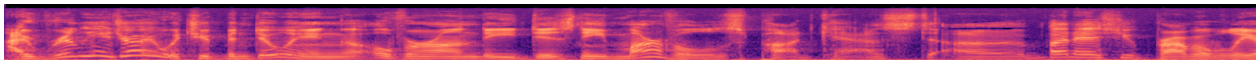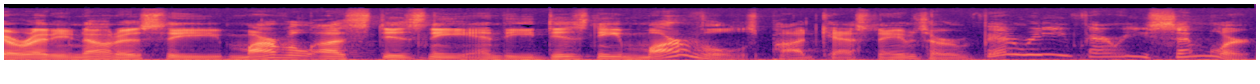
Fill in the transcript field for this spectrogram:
I really enjoy what you've been doing over on the Disney Marvels podcast. Uh, but as you probably already noticed, the Marvelous Disney and the Disney Marvels podcast names are very, very similar,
